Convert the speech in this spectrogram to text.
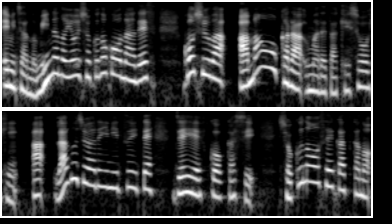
えみちゃんのみんなの良い食のコーナーです。今週はアマオから生まれた化粧品あラグジュアリーについて JA 福岡市食農生活課の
